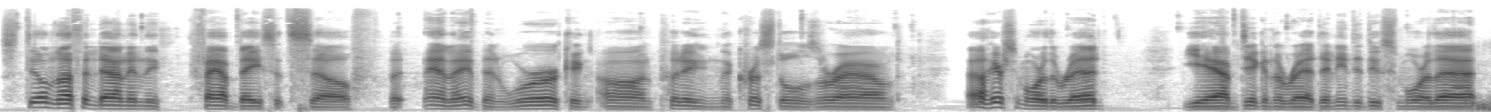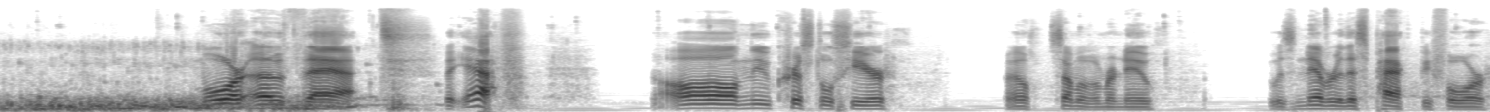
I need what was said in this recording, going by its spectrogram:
Still nothing down in the fab base itself, but man, they've been working on putting the crystals around. Oh, here's some more of the red. Yeah, I'm digging the red. They need to do some more of that. More of that. But yeah, all new crystals here. Well, some of them are new. It was never this packed before.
